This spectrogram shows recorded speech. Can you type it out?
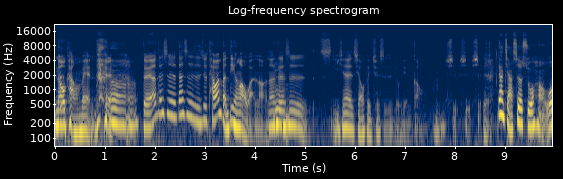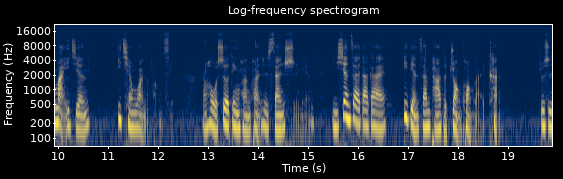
no comment。对，嗯、对啊，但是但是就台湾本地很好玩了。那但是以现在的消费确实有点高。嗯，是是是。对。但假设说哈，我买一间一千万的房子，然后我设定还款是三十年，以现在大概。一点三趴的状况来看，就是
